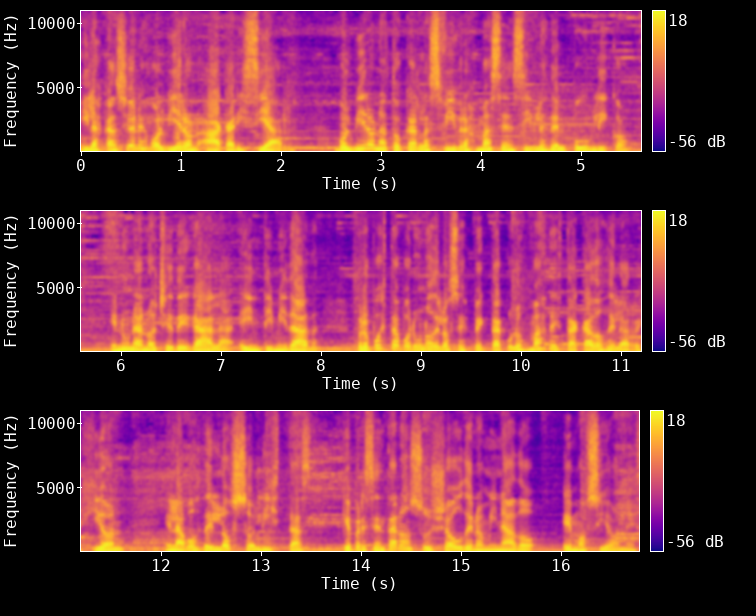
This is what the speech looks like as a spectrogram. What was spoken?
Y las canciones volvieron a acariciar, volvieron a tocar las fibras más sensibles del público en una noche de gala e intimidad propuesta por uno de los espectáculos más destacados de la región en la voz de los solistas que presentaron su show denominado Emociones.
